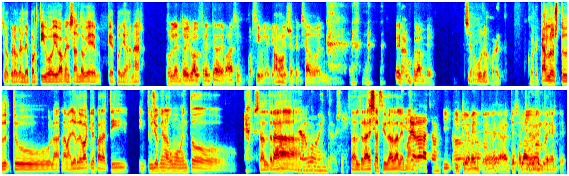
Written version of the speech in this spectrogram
yo creo que el Deportivo iba pensando que, que podía ganar. Con Lentoiro al frente, además, imposible que Vamos. hubiese pensado en, en Claro. un plan B. Seguro. Correcto. Correcto. Carlos, tú, tú- la, la mayor debacle para ti, intuyo que en algún momento saldrá, En algún momento, sí. saldrá esa ciudad alemana. razón. Y, Clemente, no, ¿eh? Antes Y hablábamos de Clemente.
